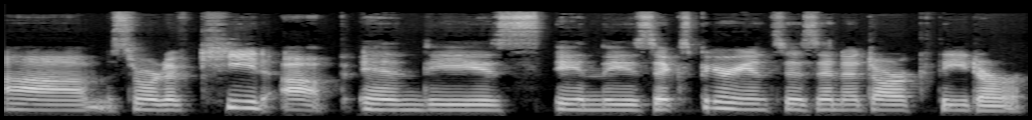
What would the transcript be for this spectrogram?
um, sort of keyed up in these in these experiences in a dark theater,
